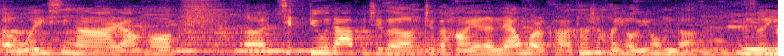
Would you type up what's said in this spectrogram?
呃微信啊，然后呃建 build up 这个这个行业的 network 啊，都是很有用的。所以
